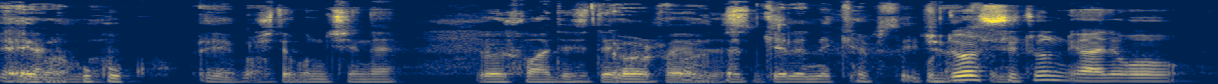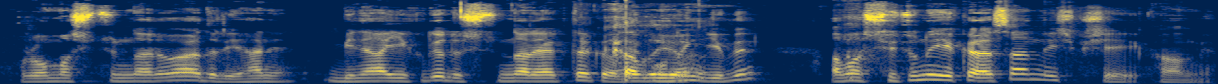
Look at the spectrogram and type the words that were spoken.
yani eyvallah. hukuk. Eyvallah. İşte bunun içine örf adeti de Örf, koyabilirsiniz. adet, gelenek hepsi Bu içerisinde. dört sütun yani o Roma sütunları vardır ya hani bina yıkılıyor da sütunlar ayakta kalıyor. Kalıyor. Onun gibi. Ama sütunu yıkarsan hiçbir şey kalmıyor.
